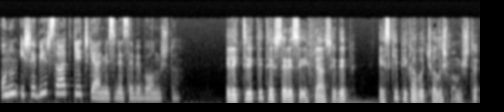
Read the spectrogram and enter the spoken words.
onun işe bir saat geç gelmesine sebep olmuştu. Elektrikli testeresi iflas edip eski pikabı çalışmamıştı.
